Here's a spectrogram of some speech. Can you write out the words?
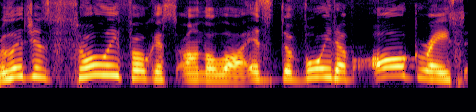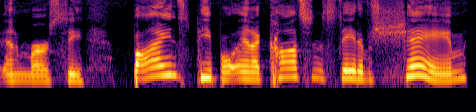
Religion solely focused on the law. It's devoid of all grace and mercy, binds people in a constant state of shame,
